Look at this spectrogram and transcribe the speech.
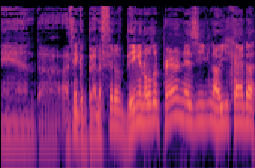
And uh, I think a benefit of being an older parent is you know you kind of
